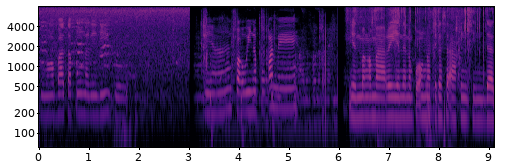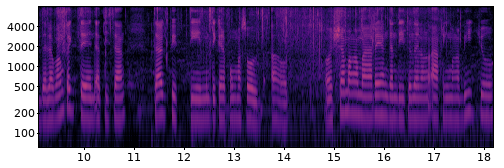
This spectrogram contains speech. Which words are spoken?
Yung mga bata pong naliligo. Ayan, pauwi na po kami. Yan mga mare, yan na lang po ang natira sa aking tinda. Dalawang tag 10 at isang tag 15. Munti ka na pong masold out. O siya mga mare, hanggang dito na lang ang aking mga video.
